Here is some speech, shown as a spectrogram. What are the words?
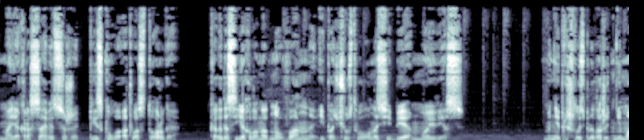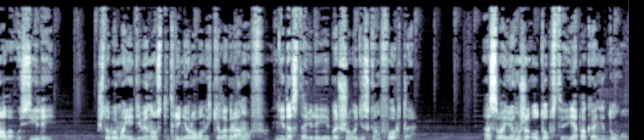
Моя красавица же пискнула от восторга, когда съехала на дно ванны и почувствовала на себе мой вес. Мне пришлось приложить немало усилий, чтобы мои 90 тренированных килограммов не доставили ей большого дискомфорта. О своем же удобстве я пока не думал,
